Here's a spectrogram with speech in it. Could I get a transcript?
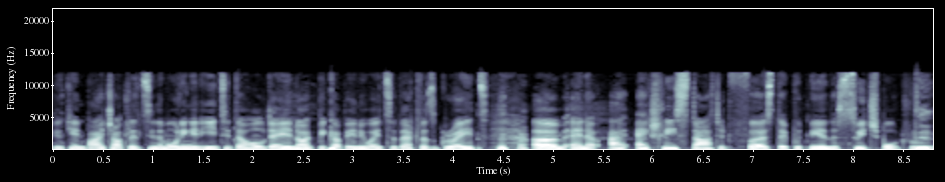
you can buy chocolates in the morning and eat it the whole day and not pick up any weight. So that was great. um, and I, I actually started first. They put me in the switchboard room Yeah.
